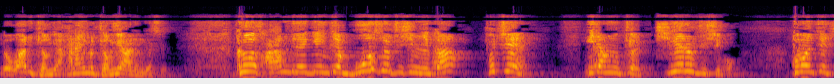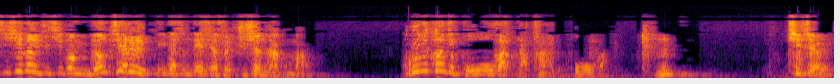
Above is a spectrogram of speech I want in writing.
여호와를 경외, 하나님을 경외하는 것을. 그 사람들에게 이제 무엇을 주십니까? 첫째, 2장 6절, 지혜를 주시고, 두 번째, 지식을 주시고, 명체를 그 입에서 내셔서 주셨다고 말. 그러니까 이제 보호가 나타나죠, 보호가. 응? 7절,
